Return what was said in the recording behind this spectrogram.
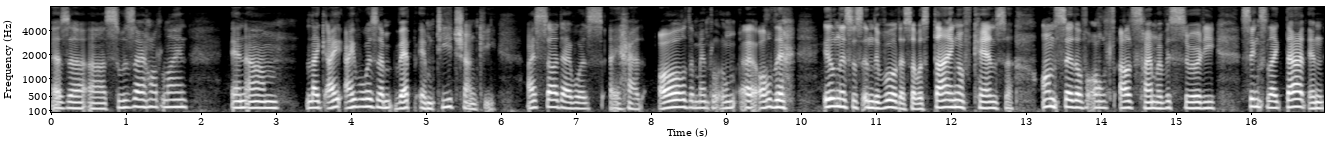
as a, uh suicide hotline. And um, like I I was a web WebMD junkie. I thought I was I had all the mental uh, all the illnesses in the world as I was dying of cancer, onset of al- Alzheimer with 30, things like that. And,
